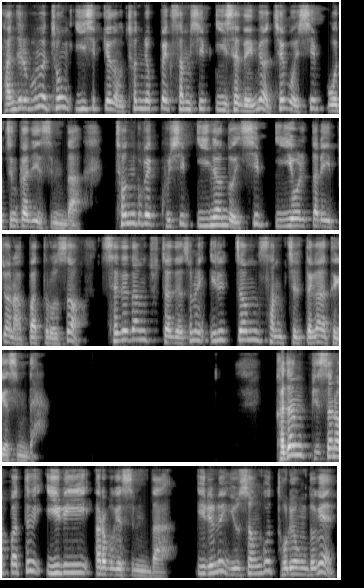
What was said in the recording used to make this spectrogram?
단지를 보면 총 20개 동 1632세대이며 최고 15층까지 있습니다. 1992년도 12월 달에 입주한 아파트로서 세대당 주차 대수는 1.37대가 되겠습니다. 가장 비싼 아파트 1위 알아보겠습니다. 1위는 유성구 도룡동의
